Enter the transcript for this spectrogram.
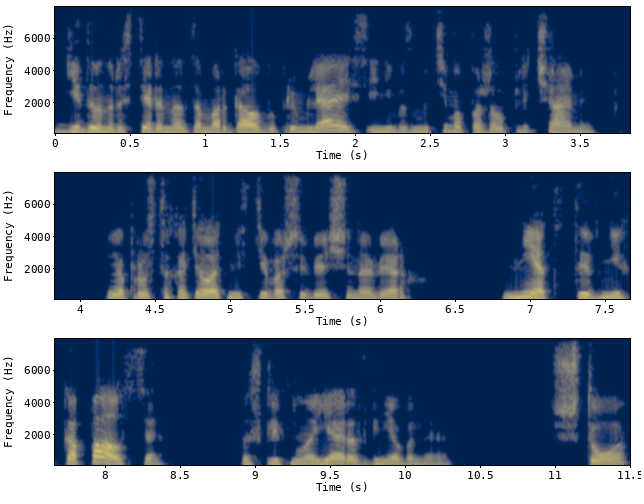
Гидеон растерянно заморгал, выпрямляясь, и невозмутимо пожал плечами. «Я просто хотел отнести ваши вещи наверх». «Нет, ты в них копался!» — воскликнула я, разгневанная. «Что?»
